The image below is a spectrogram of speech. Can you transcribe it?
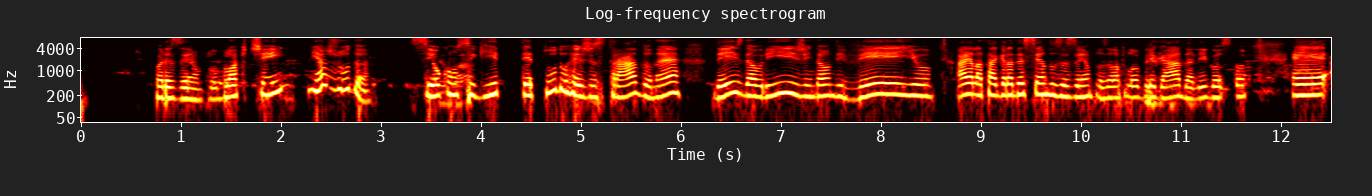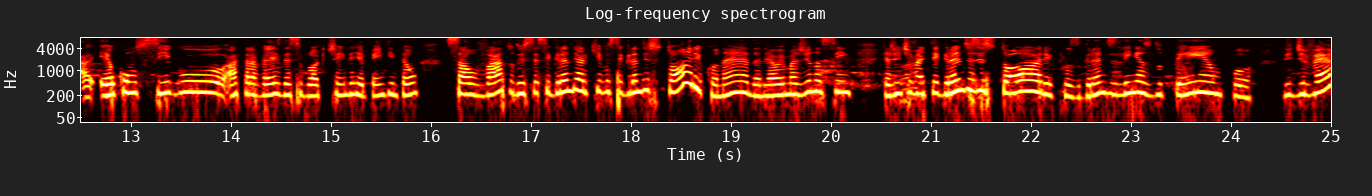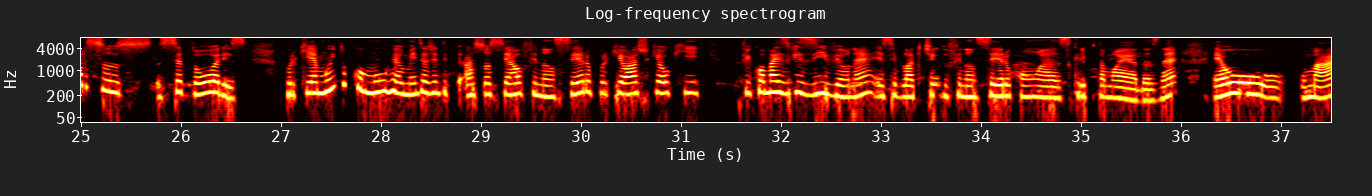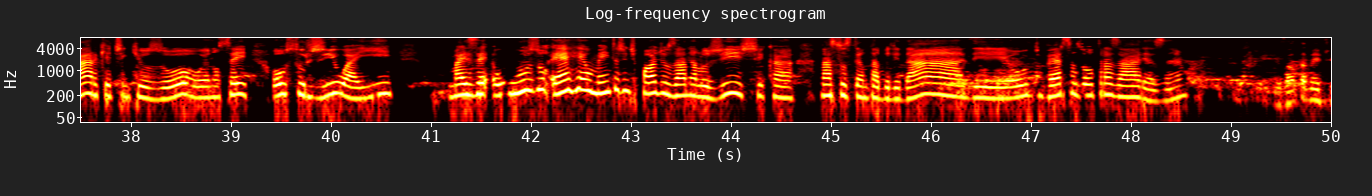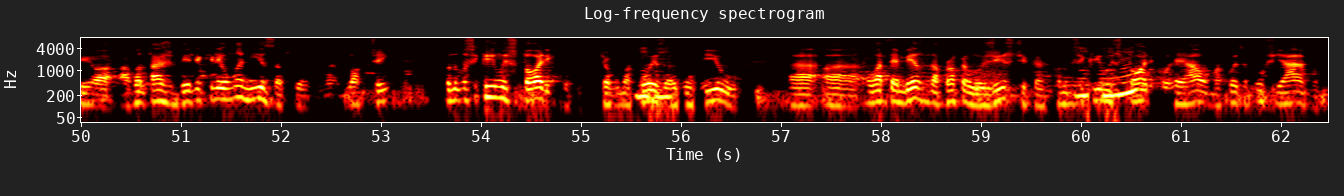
por exemplo, o blockchain me ajuda. Se eu conseguir ter tudo registrado, né? Desde a origem, de onde veio. Ah, ela está agradecendo os exemplos, ela falou obrigada ali, gostou. É, eu consigo, através desse blockchain, de repente, então, salvar tudo isso, esse grande arquivo, esse grande histórico, né, Daniel? Eu imagino assim, que a gente vai ter grandes históricos, grandes linhas do tempo, de diversos setores, porque é muito comum realmente a gente associar o financeiro, porque eu acho que é o que ficou mais visível, né? Esse blockchain do financeiro com as criptomoedas, né? É o, o marketing que usou, eu não sei, ou surgiu aí, mas é, o uso é realmente a gente pode usar na logística, na sustentabilidade ou diversas outras áreas, né? Exatamente. A vantagem dele é que ele humaniza as coisas. Né? Blockchain, quando você cria um histórico de alguma coisa, uhum. do rio, ou até mesmo da própria logística, quando você cria um uhum. histórico real, uma coisa confiável,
